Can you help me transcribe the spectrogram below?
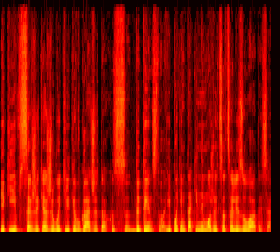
які все життя живуть тільки в гаджетах з дитинства, і потім так і не можуть соціалізуватися.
